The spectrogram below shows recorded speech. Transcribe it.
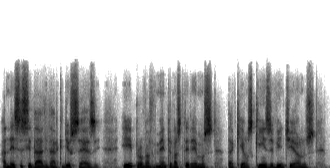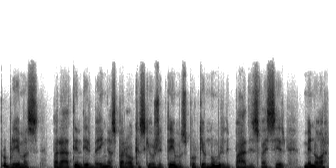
a necessidade da Arquidiocese. E provavelmente nós teremos, daqui a uns 15, 20 anos, problemas para atender bem as paróquias que hoje temos, porque o número de padres vai ser menor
